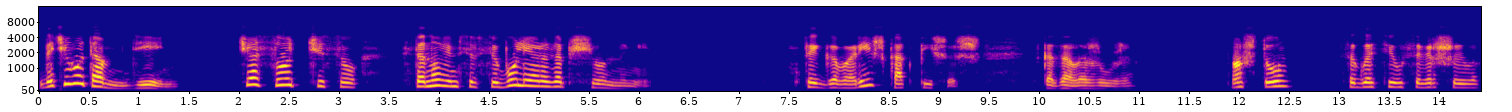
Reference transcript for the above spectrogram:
да чего там день, час от часу, становимся все более разобщенными. — Ты говоришь, как пишешь, — сказала Жужа. — А что? — согласился Вершилов.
